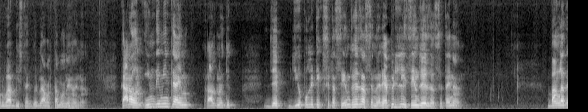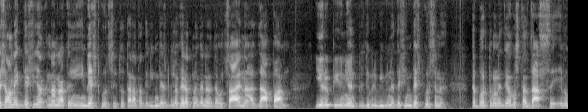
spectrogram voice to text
প্রভাব বিস্তার করবে। আমার তা মনে হয় না। কারণ ইন দি মিন টাইম রাজনৈতিক যে জিও পলিটিক্স সেটা চেঞ্জ হয়ে যাচ্ছে না র্যাপিডলি চেঞ্জ হয়ে যাচ্ছে, তাই না? বাংলাদেশে অনেক দেশই নানা রকম ইনভেস্ট করছে, তো তারা তাদের ইনভেস্টগুলো ফেরত নেবে না, যেমন চায়না, জাপান, ইউরোপীয় ইউনিয়ন, পৃথিবীর বিভিন্ন দেশ ইনভেস্ট করছে না। তা বর্তমানে যে অবস্থা যাচ্ছে এবং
